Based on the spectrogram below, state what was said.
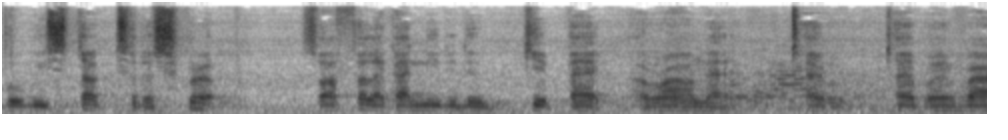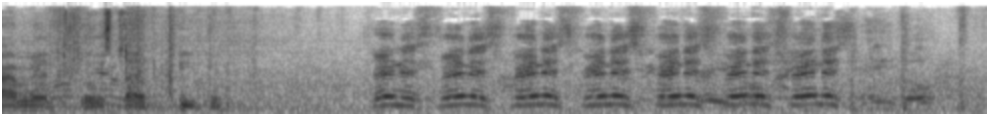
but we stuck to the script. So I felt like I needed to get back around that type of type of environment, those type of people. Finish, finish, finish, finish, finish, finish, finish.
